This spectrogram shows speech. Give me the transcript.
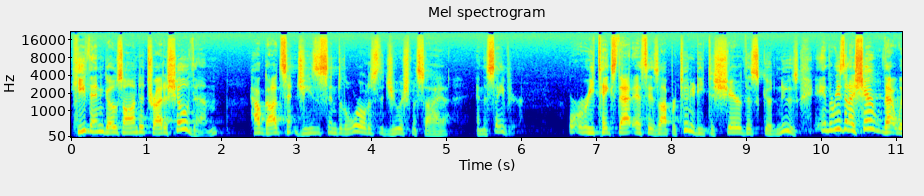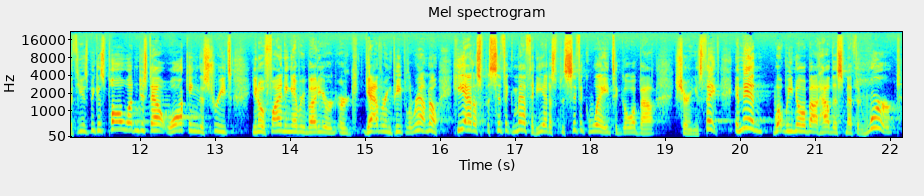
he then goes on to try to show them how God sent Jesus into the world as the Jewish Messiah and the Savior. Or he takes that as his opportunity to share this good news. And the reason I share that with you is because Paul wasn't just out walking the streets, you know, finding everybody or, or, gathering people around. No, he had a specific method, he had a specific way to go about sharing his faith. And then what we know about how this method worked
